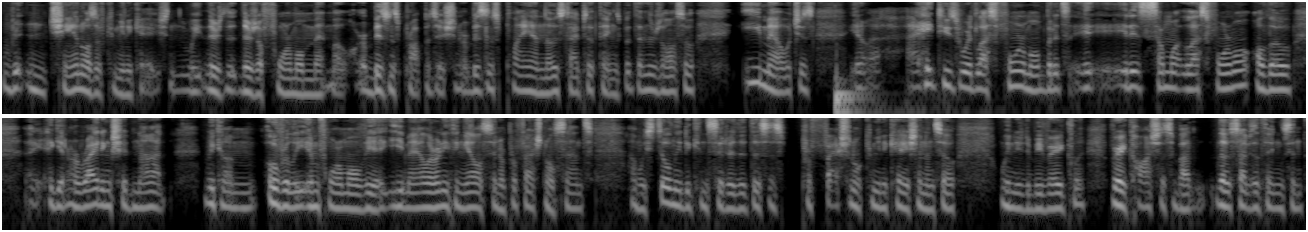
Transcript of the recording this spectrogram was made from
written channels of communication. We, there's there's a formal memo or business proposition or business plan, those types of things. But then there's also email, which is, you know, I hate to use the word less formal, but it's it, it is somewhat less formal. Although, again, our writing should not become overly informal via email or anything else in a professional sense. And we still need to consider that this is professional communication, and so we need to be very very cautious about those types of things and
